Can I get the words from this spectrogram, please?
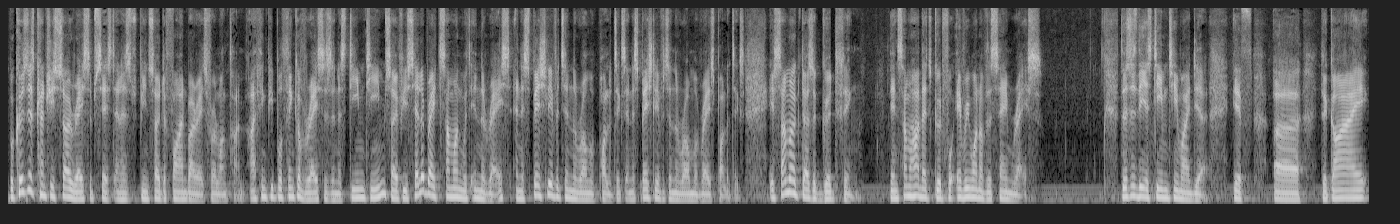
because this country is so race obsessed and has been so defined by race for a long time, I think people think of race as an esteem team. So if you celebrate someone within the race, and especially if it's in the realm of politics, and especially if it's in the realm of race politics, if someone does a good thing, then somehow that's good for everyone of the same race. This is the esteemed team idea. If uh, the guy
